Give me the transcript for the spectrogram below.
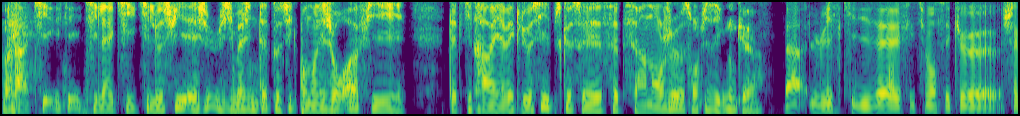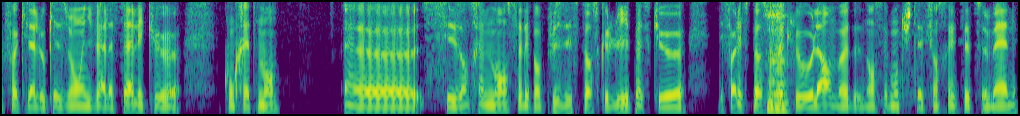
voilà, qui, qui, qui, qui, le suit. Et j'imagine peut-être aussi que pendant les jours off, il, peut-être qu'il travaille avec lui aussi, parce que c'est, c'est, un enjeu son physique. Donc, euh. bah, lui, ce qu'il disait effectivement, c'est que chaque fois qu'il a l'occasion, il va à la salle et que concrètement, euh, ses entraînements, ça dépend plus des Spurs que de lui, parce que des fois les Spurs vont mmh. mettre le haut là en mode non, c'est bon, tu t'es assez entraîné cette semaine,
